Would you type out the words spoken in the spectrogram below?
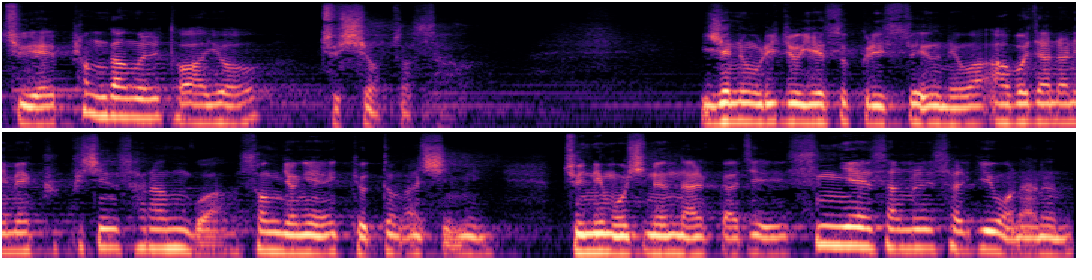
주의 평강을 더하여 주시옵소서. 이제는 우리 주 예수 그리스도의 은혜와 아버지 하나님의 그 크신 사랑과 성령의 교통하심이 주님 오시는 날까지 승리의 삶을 살기 원하는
